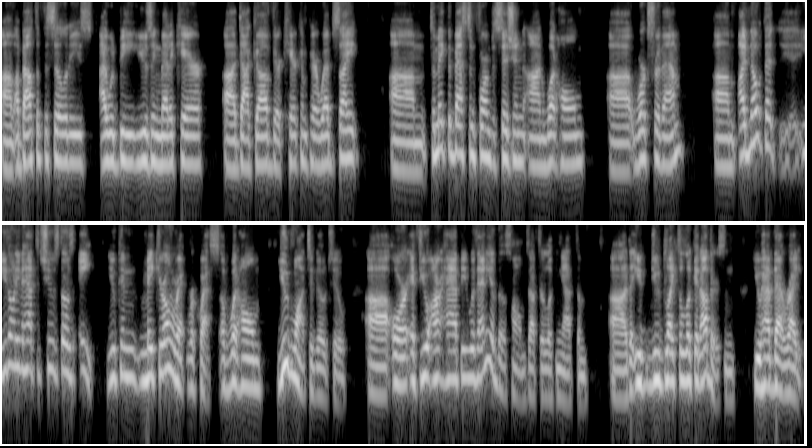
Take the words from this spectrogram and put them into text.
um, about the facilities. I would be using Medicare.gov, uh, their Care Compare website um, to make the best informed decision on what home uh, works for them. Um, I'd note that you don't even have to choose those eight. You can make your own re- requests of what home you'd want to go to, uh, or if you aren't happy with any of those homes after looking at them, uh, that you, you'd like to look at others, and you have that right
